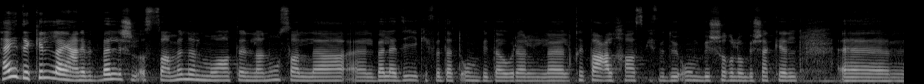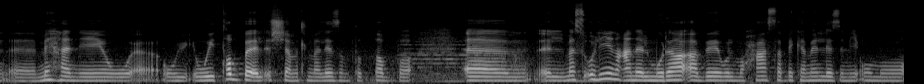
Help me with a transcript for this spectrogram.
هيدي كلها يعني بتبلش القصة من المواطن لنوصل للبلدية كيف بدها تقوم بدورها القطاع الخاص كيف بده يقوم بشغله بشكل مهني ويطبق الأشياء مثل ما لازم تتطبق. المسؤولين عن المراقبة والمحاسبة كمان لازم يقوموا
